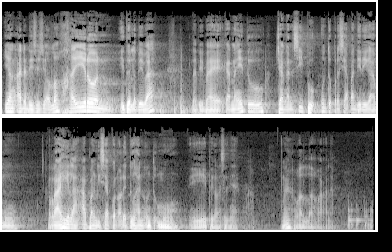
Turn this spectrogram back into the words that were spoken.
Yang ada di sisi Allah khairun, itu lebih baik. Lebih baik. Karena itu jangan sibuk untuk persiapan diri kamu. Rahilah apa yang disiapkan oleh Tuhan untukmu. Itu maksudnya. Nah, wallahu a'lam.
